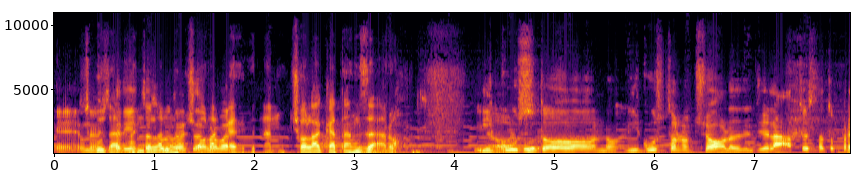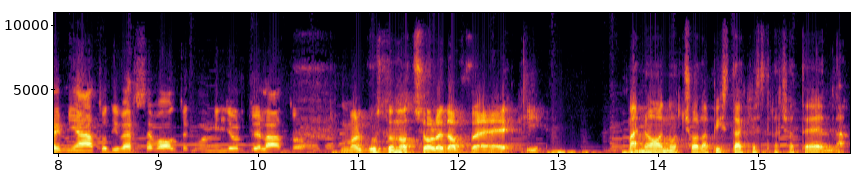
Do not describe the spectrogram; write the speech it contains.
È Scusa, un'esperienza quando la nocciola, la nocciola a Catanzaro. Il No, gusto, no- il gusto nocciola del gelato è stato premiato diverse volte come miglior gelato. Ma il gusto nocciole da vecchi. Ma no, nocciola, pistacchio e stracciatella.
